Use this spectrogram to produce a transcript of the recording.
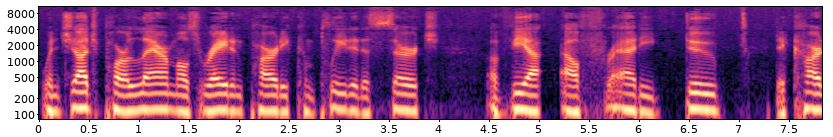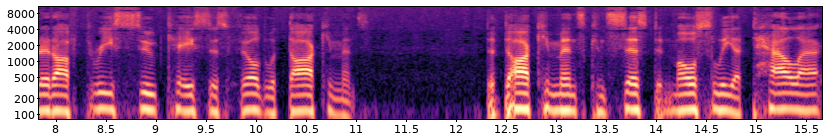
When Judge Palermo's raiding party completed a search of Via Alfredi Due, they carted off three suitcases filled with documents. The documents consisted mostly of telex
